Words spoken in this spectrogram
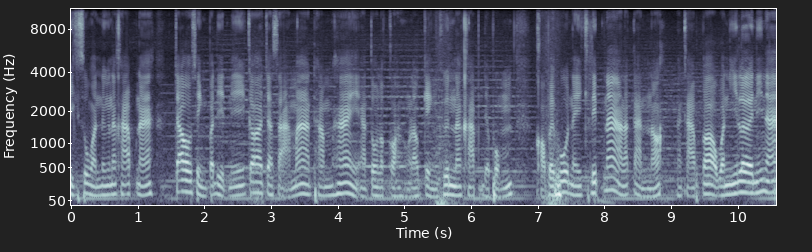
อีกส่วนหนึ่งนะครับนะเจ้าสิ่งประดิษฐ์นี้ก็จะสามารถทำให้ตัวละครของเราเก่งขึ้นนะครับ เดี๋ยวผมขอไปพูดในคลิปหน้าละกันเนาะนะครับ ก็วันนี้เลยนี่นะ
